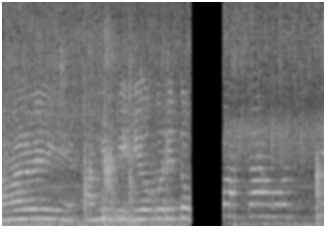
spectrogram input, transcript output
আমার ওই আমি ভিডিও করি তো পাতা হচ্ছে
